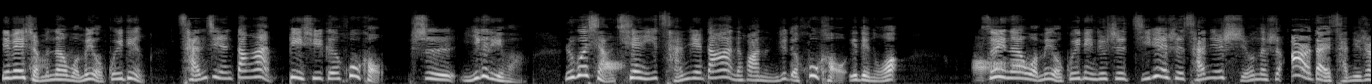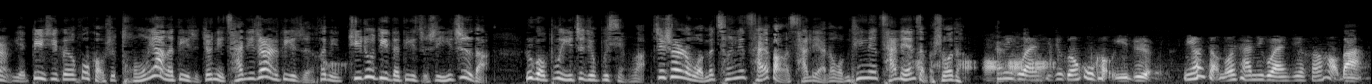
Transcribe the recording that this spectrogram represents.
因为什么呢？我们有规定，残疾人档案必须跟户口是一个地方。如果想迁移残疾人档案的话呢，你就得户口也得挪。啊所以呢，我们有规定，就是即便是残疾人使用的是二代残疾证，也必须跟户口是同样的地址，就是你残疾证的地址和你居住地的地址是一致的。如果不一致就不行了。这事儿呢，我们曾经采访了残联了，我们听听残联怎么说的。残疾关系就跟户口一致。你要想挪残疾关系很好办，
